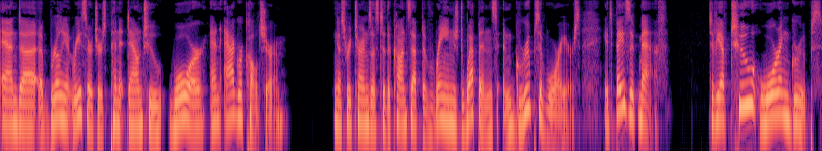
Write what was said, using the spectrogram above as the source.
and uh, brilliant researchers pin it down to war and agriculture. This returns us to the concept of ranged weapons and groups of warriors. It's basic math. So if you have two warring groups,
